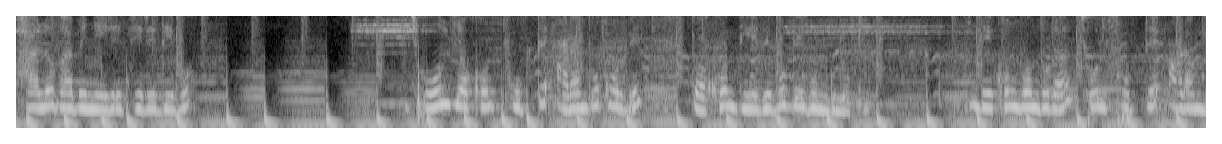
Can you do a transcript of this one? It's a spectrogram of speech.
ভালোভাবে নেড়ে চেড়ে দেব। ঝোল যখন ফুটতে আরম্ভ করবে, তখন দিয়ে দেব বেগুনগুলোকে। দেখুন বন্ধুরা, ঝোল ফুটতে আরম্ভ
